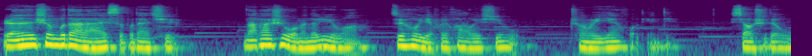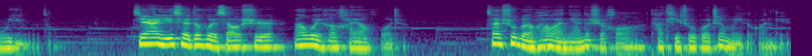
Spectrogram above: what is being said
人生不带来，死不带去，哪怕是我们的欲望，最后也会化为虚无，成为烟火点点，消失得无影无踪。既然一切都会消失，那为何还要活着？在叔本华晚年的时候，他提出过这么一个观点：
